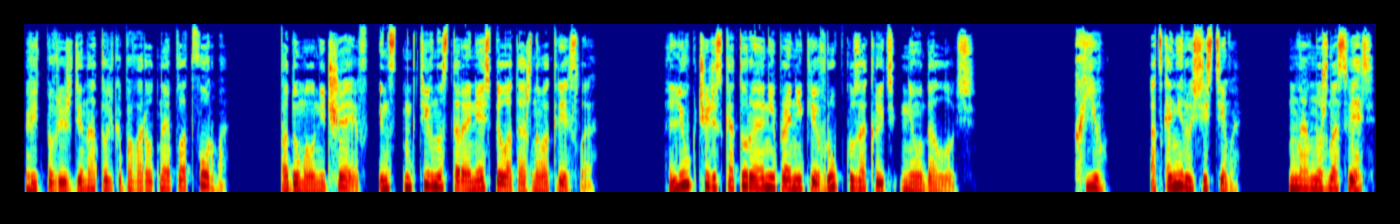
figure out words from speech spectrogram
ведь повреждена только поворотная платформа, подумал Нечаев, инстинктивно сторонясь пилотажного кресла. Люк, через который они проникли в рубку, закрыть не удалось. «Хью, отсканируй системы. Нам нужна связь».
